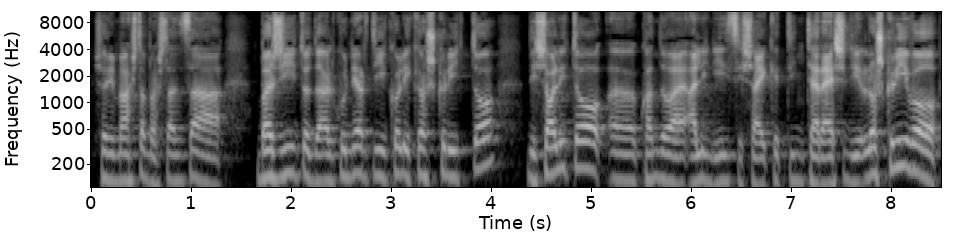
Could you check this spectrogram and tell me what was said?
sono rimasto abbastanza basito da alcuni articoli che ho scritto di solito eh, quando è all'inizio sai che ti interessi di, lo scrivo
